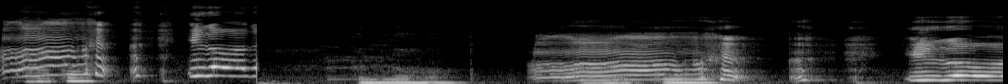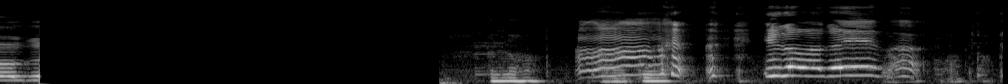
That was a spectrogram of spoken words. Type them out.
이거 먹을 이거 흘러 이거 먹을 어떻게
